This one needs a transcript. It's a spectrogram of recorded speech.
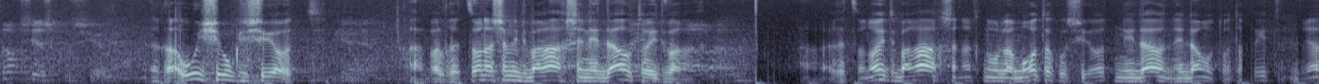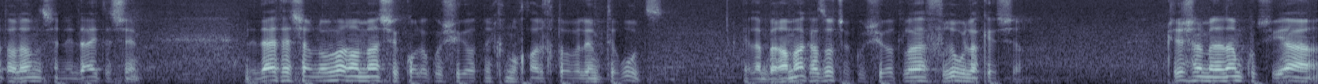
טוב שיש קושיות. ראוי שיהיו קושיות, כן. אבל רצון השם יתברך, שנדע אותו יתברך. רצונו יתברך, שאנחנו למרות הקושיות נדע, נדע אותו. תכלית בריאת העולם זה שנדע את השם. נדע את השם לא ברמה שכל הקושיות נוכל לכתוב עליהן תירוץ, אלא ברמה כזאת שהקושיות לא יפריעו לקשר. כשיש לבן אדם קושייה,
